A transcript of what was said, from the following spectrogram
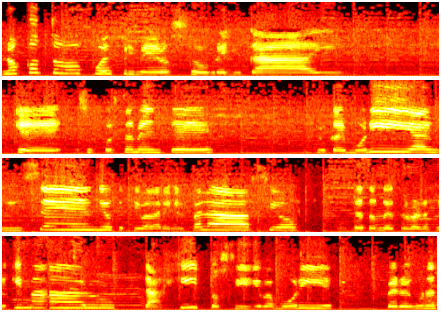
Nos contó pues primero sobre Yukai, que supuestamente Yukai moría en un incendio que se iba a dar en el palacio, tratando de salvar a Hekimaru, Tajito sí iba a morir, pero en una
